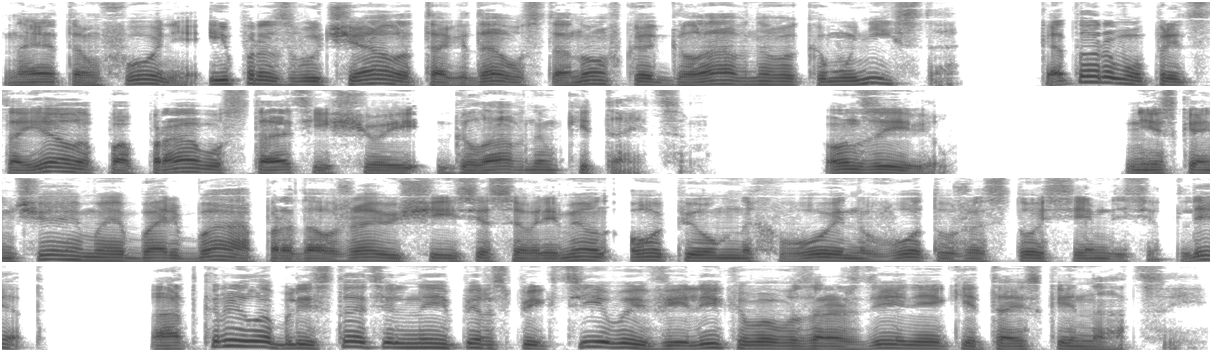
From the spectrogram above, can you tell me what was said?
На этом фоне и прозвучала тогда установка главного коммуниста, которому предстояло по праву стать еще и главным китайцем. Он заявил, «Нескончаемая борьба, продолжающаяся со времен опиумных войн вот уже 170 лет, открыла блистательные перспективы великого возрождения китайской нации.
